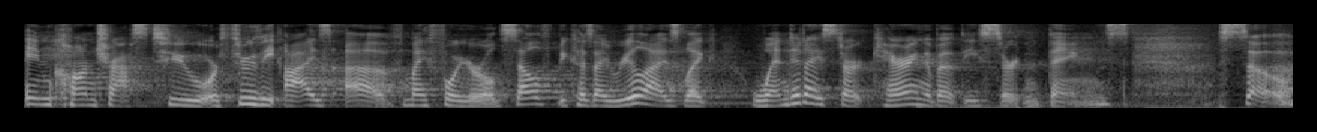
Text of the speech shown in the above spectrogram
in contrast to or through the eyes of my four year old self because I realized, like, when did I start caring about these certain things? So,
